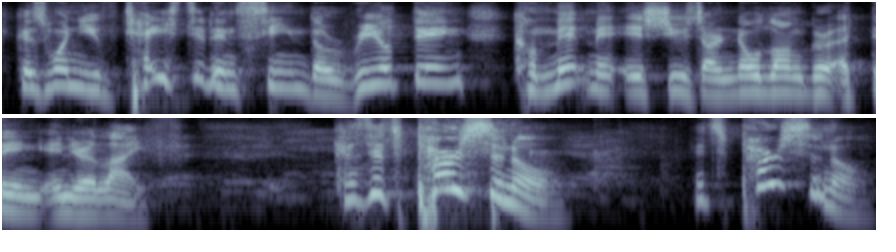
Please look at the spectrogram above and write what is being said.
Because when you've tasted and seen the real thing, commitment issues are no longer a thing in your life. Because it's personal. It's personal.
